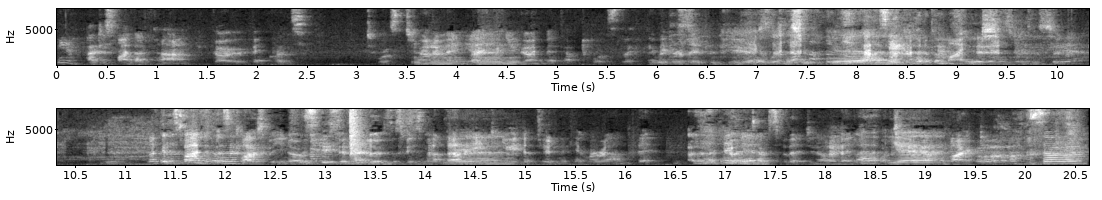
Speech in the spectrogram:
the Yeah. I just find I can't go backwards towards, do you know what I mean? Like when you're going back up towards the, with the super Yeah, with the super, yeah, yeah. it's like a bit of a mind. Yeah. Like it's fine if it's close, but you know, if you lose the specimen at the other end and you end up turning the camera around, that I don't know, any tips for that. Do you know what I mean? Like, uh, yeah. I'm like, oh. So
